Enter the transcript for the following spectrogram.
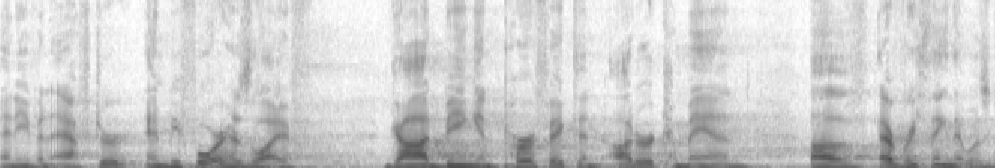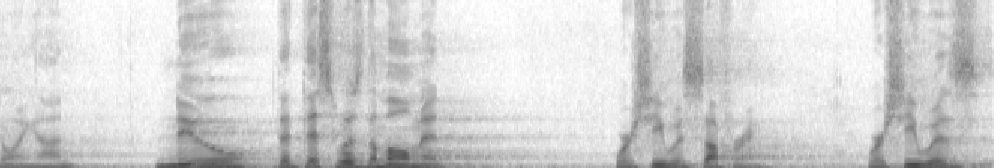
and even after and before his life, God being in perfect and utter command of everything that was going on, knew that this was the moment where she was suffering, where she was,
